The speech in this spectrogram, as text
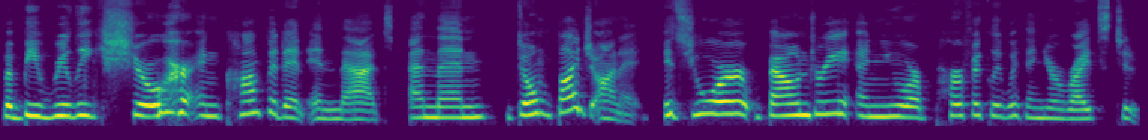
But be really sure and confident in that. And then don't budge on it. It's your boundary and you are perfectly within your rights to,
